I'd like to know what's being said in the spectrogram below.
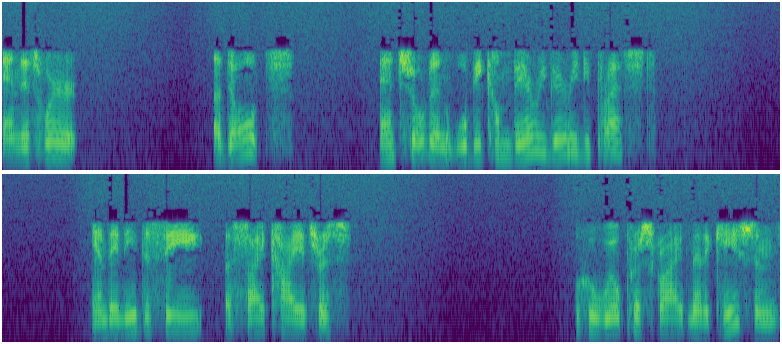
And it's where adults and children will become very, very depressed. And they need to see a psychiatrist who will prescribe medications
